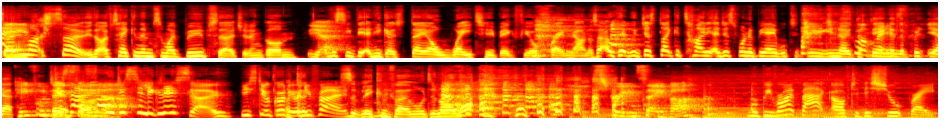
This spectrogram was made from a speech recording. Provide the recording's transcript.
So much so that I've taken them to my boob surgeon and gone. Yeah. Obviously, the- and he goes, "They are way too big for your frame now." And I was like, "Okay, we just like a tiny. I just want to be able to do, you know, the thing and this. the yeah." people do Does that fine. folder still exist though? You still got it on your phone? Possibly confirm or deny that. screensaver We'll be right back after this short break.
